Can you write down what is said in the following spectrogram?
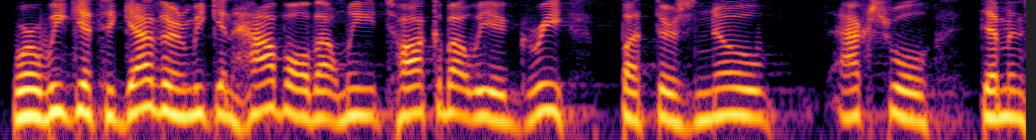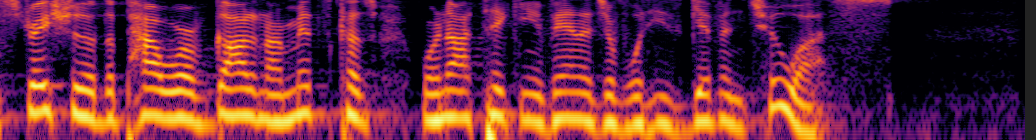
Where we get together and we can have all that, and we talk about, we agree, but there's no actual demonstration of the power of God in our midst because we're not taking advantage of what He's given to us.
